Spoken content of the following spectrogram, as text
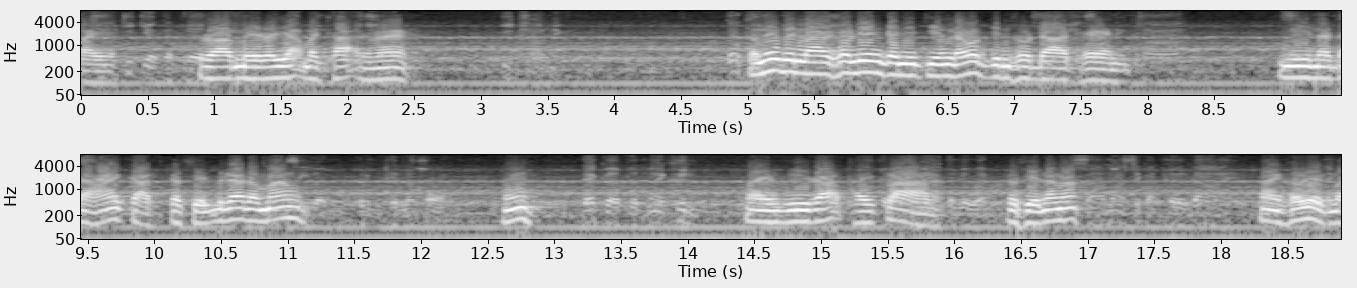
รัยที่เกี่ยวกับสุราเมรยะมัชชะใช่ไหมอีกข่าวหนึ่งตอนนี้เวลาเขาเลี้ยงกันจริงๆแล้วก็กินโซดาแทน มีนาทหารกัดเกษียณไปแล้วละมั้งสี่ลมกรุงเทพนครหึได้เกิดเพลิงไหม้ขึ้นในวีระไทยกล้าน่ะตำรวจเกษียณแล้วนะสามารถสกัดเพลิงได้ให้เขาเรียกใน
